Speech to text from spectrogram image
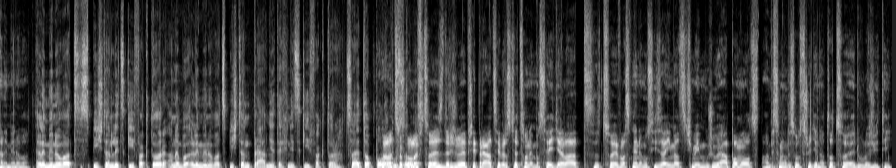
eliminovat. Eliminovat spíš ten lidský faktor, anebo eliminovat spíš ten právně technický faktor? Co je to pole Ale cokoliv, co je zdržuje při práci, prostě co nemusí dělat, co je vlastně nemusí zajímat, s čím jim můžu já pomoct, aby se mohli soustředit na to, co je důležitý.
